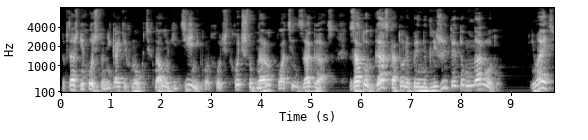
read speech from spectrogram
Да потому что не хочет он никаких новых технологий, денег он хочет. Хочет, чтобы народ платил за газ. За тот газ, который принадлежит этому народу. Понимаете?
